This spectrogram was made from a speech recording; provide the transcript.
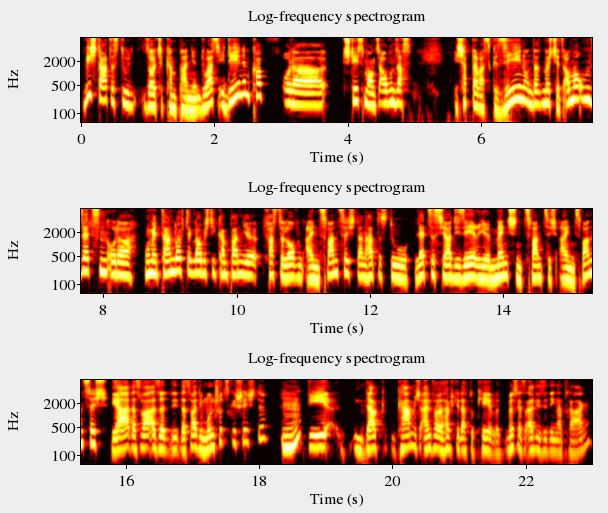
Wie startest du solche Kampagnen? Du hast Ideen im Kopf oder stehst morgens auf und sagst, ich habe da was gesehen und das möchte ich jetzt auch mal umsetzen? Oder momentan läuft ja, glaube ich, die Kampagne Fast Love 21. Dann hattest du letztes Jahr die Serie Menschen 2021. Ja, das war also die, das war die Mundschutzgeschichte. Mhm. Die da kam ich einfach, habe ich gedacht, okay, wir müssen jetzt all diese Dinger tragen.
